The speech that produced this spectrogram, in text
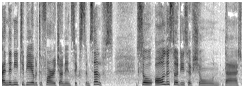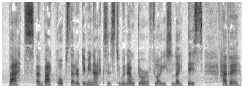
and they need to be able to forage on insects themselves. So, all the studies have shown that bats and bat pups that are given access to an outdoor flight like this have a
